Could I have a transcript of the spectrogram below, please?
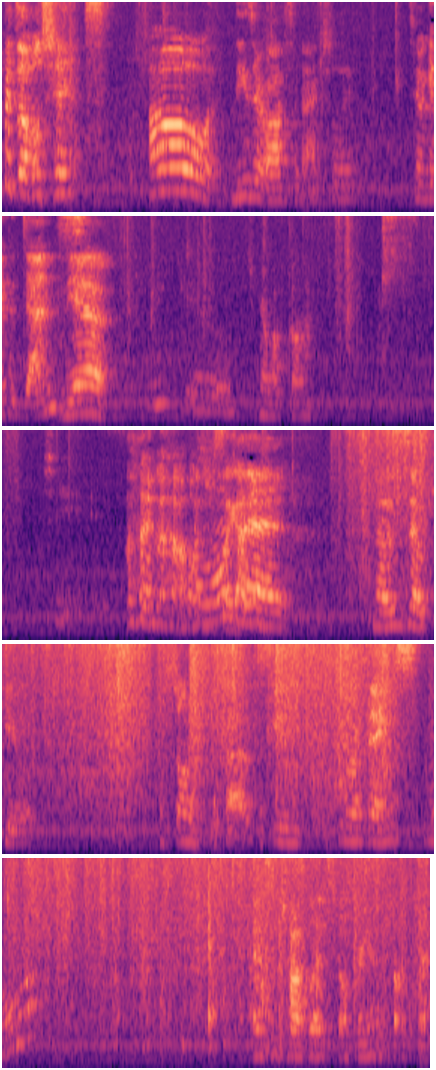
For double chins. Oh, these are awesome actually. So you get the dents. Yeah. Thank you. You're welcome. Jeez. I know. I was I just love like, I didn't. it. No, this is so cute. I still need a few, few more things. More? And some chocolates. Don't forget about that.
